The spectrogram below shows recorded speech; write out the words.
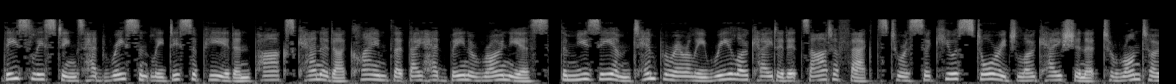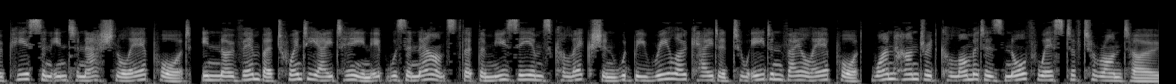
these listings had recently disappeared and Parks Canada claimed that they had been erroneous. The museum temporarily relocated its artifacts to a secure storage location at Toronto Pearson International Airport in November November 2018 it was announced that the museum's collection would be relocated to Edenvale Airport, 100 km northwest of Toronto.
